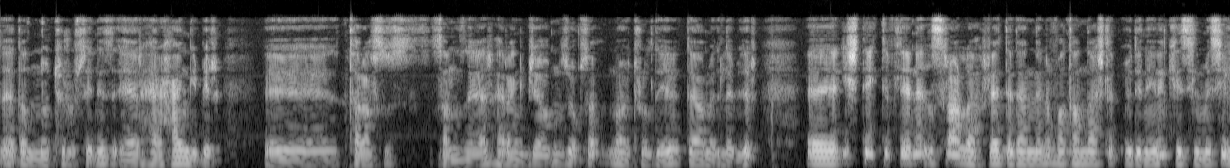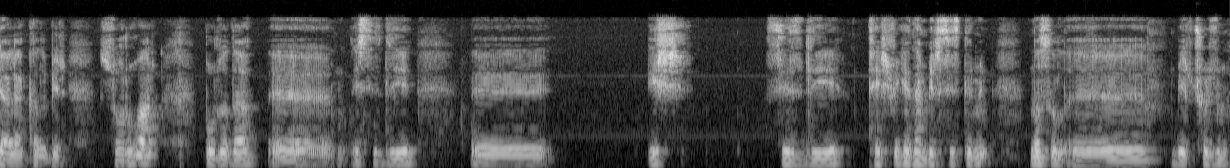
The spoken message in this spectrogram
Ya da nötrseniz eğer herhangi bir e, tarafsızsanız eğer herhangi bir cevabınız yoksa neutral diye devam edilebilir. E, iş tekliflerini ısrarla reddedenlerin vatandaşlık ödeneğinin kesilmesiyle alakalı bir soru var. Burada da e, işsizliği e, işsizliği teşvik eden bir sistemin nasıl e, bir çözüm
